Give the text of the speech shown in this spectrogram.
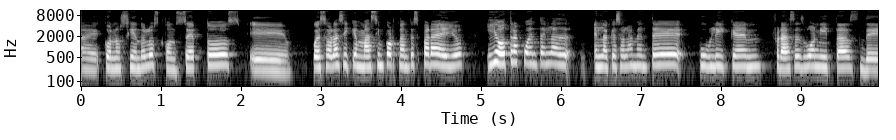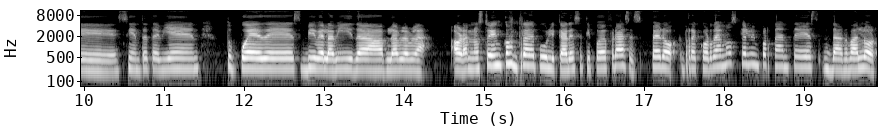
eh, conociendo los conceptos, eh, pues ahora sí que más importantes para ello, y otra cuenta en la, en la que solamente publiquen frases bonitas de siéntete bien, tú puedes, vive la vida, bla, bla, bla. Ahora, no estoy en contra de publicar ese tipo de frases, pero recordemos que lo importante es dar valor.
